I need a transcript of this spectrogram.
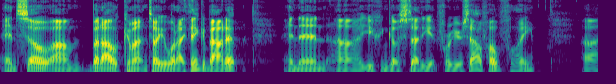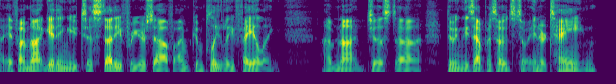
And so, um, but I'll come out and tell you what I think about it, and then uh, you can go study it for yourself, hopefully. Uh, if I'm not getting you to study for yourself, I'm completely failing. I'm not just uh, doing these episodes to entertain.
